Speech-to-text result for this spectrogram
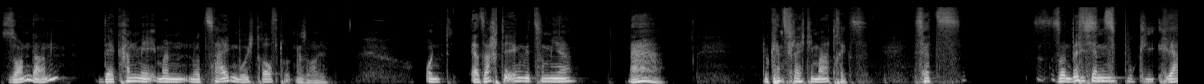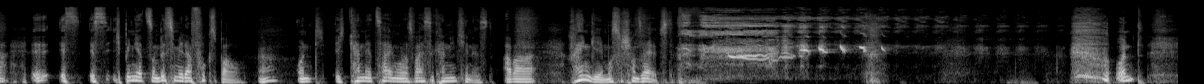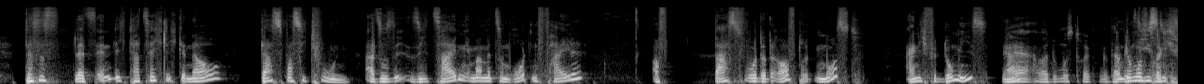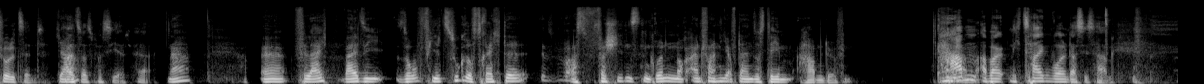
sondern der kann mir immer nur zeigen, wo ich draufdrücken soll. Und er sagte irgendwie zu mir, na, du kennst vielleicht die Matrix. Ist jetzt so ein bisschen, Bisschen spooky. ja, ist, ist, ich bin jetzt so ein bisschen wie der Fuchsbau. Ja? Und ich kann dir zeigen, wo das weiße Kaninchen ist. Aber reingehen musst du schon selbst. Und das ist letztendlich tatsächlich genau das, was sie tun. Also sie, sie zeigen immer mit so einem roten Pfeil auf das, wo du draufdrücken musst. Eigentlich für Dummies. Ja. Ja, aber du musst drücken, damit drücken. nicht schuld sind, Ja. falls was passiert. Ja. Na? Äh, vielleicht, weil sie so viel Zugriffsrechte aus verschiedensten Gründen noch einfach nicht auf dein System haben dürfen. Keine Haben, aber nicht zeigen wollen, dass sie es haben.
